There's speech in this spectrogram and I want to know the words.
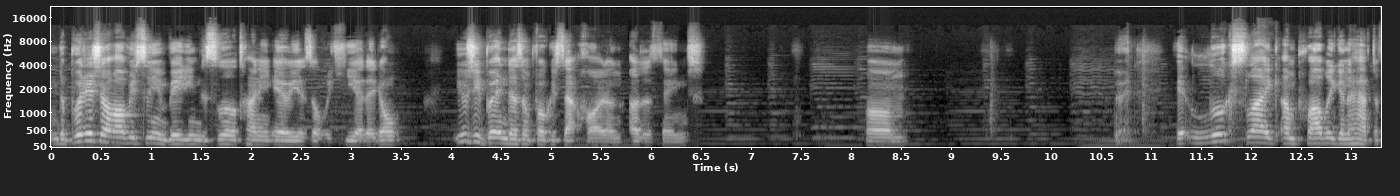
the British are obviously invading this little tiny areas over here. They don't usually Britain doesn't focus that hard on other things. Um, it looks like I'm probably gonna have to.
